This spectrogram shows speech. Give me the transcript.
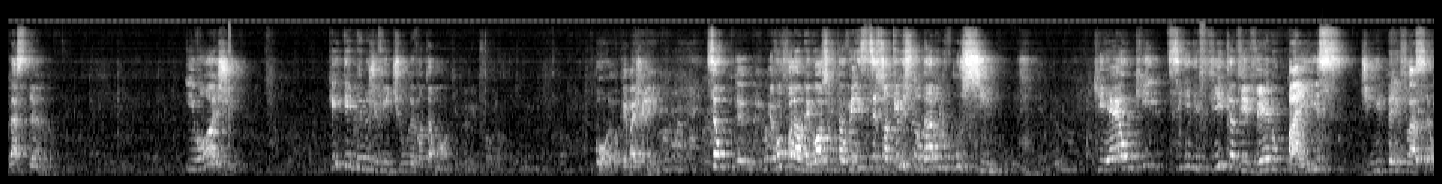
gastando. E hoje, quem tem menos de 21, levanta a mão aqui para mim, por favor. Boa, é o que eu imaginei. São, eu vou falar um negócio que talvez você só tenha estudado no cursinho, que é o que significa viver num país de hiperinflação.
